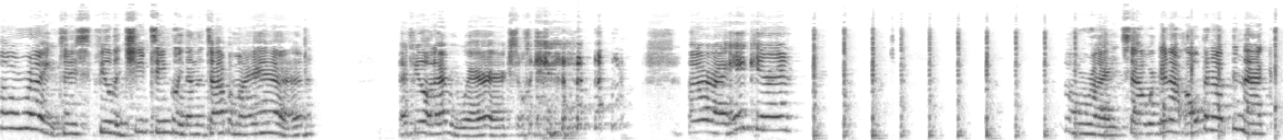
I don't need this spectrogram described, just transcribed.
All right, I feel the chi tingling on the top of my head. I feel it everywhere, actually. All right, hey, Karen. All right, so we're going to open up the neck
